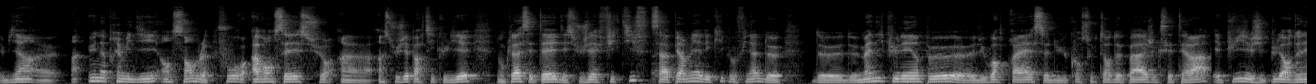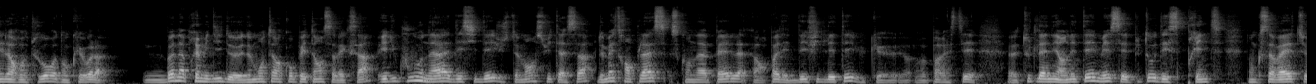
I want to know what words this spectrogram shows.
eh bien, euh, une après-midi ensemble pour avancer sur un, sujet particulier. Donc là, c'était des sujets fictifs. Ça a permis à l'équipe au final de, manipuler un peu euh, du WordPress, du constructeur de pages, etc. Et puis, j'ai pu leur donner leur retour. Donc euh, voilà, bonne après-midi de, monter en compétence avec ça. Et du coup, on a décidé justement, suite à ça, de mettre en place ce qu'on appelle, alors pas des défis de l'été, vu qu'on va pas rester euh, toute l'année en été, mais c'est plutôt des sprints. Donc ça va être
